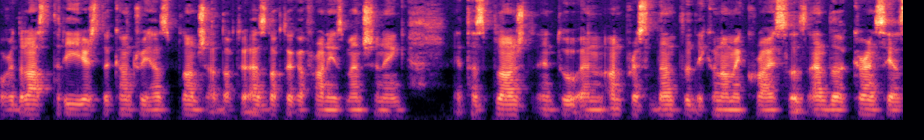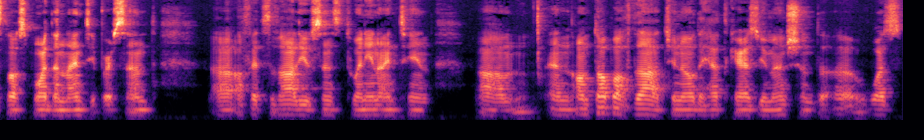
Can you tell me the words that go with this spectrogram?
over the last three years, the country has plunged, as Dr. As Dr. Kaafarani is mentioning, it has plunged into an unprecedented economic crisis, and the currency has lost more than 90% uh, of its value since 2019. Um, and on top of that, you know, the healthcare, as you mentioned, uh, was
